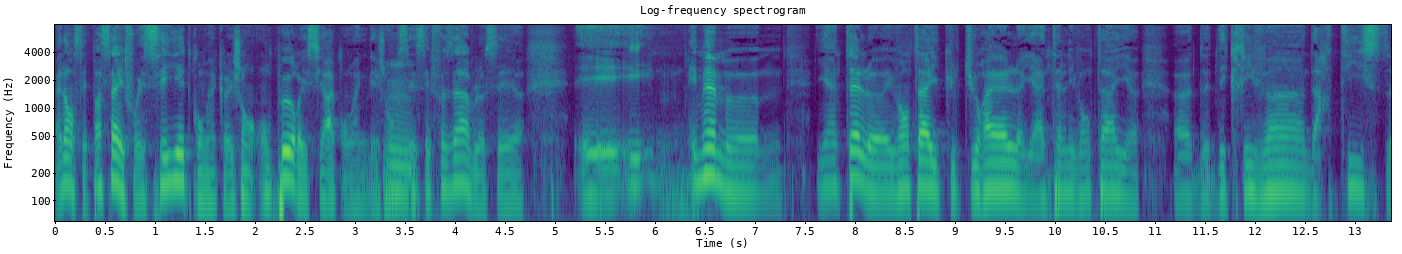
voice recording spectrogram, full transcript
Mais non, c'est pas ça. Il faut essayer de convaincre les gens. On peut réussir à convaincre des gens. Mm. C'est- faisable. C'est et, et, et même euh, il y a un tel euh, éventail culturel, il y a un tel éventail euh, d'écrivains, d'artistes.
